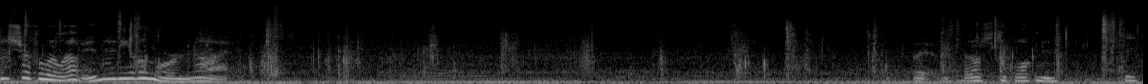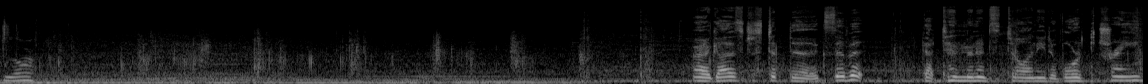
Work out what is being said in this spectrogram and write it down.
Not sure if we're allowed in any of them or not. But, but I'll just keep walking and see if we are. Alright guys, just at the exhibit. Got 10 minutes until I need to board the train.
